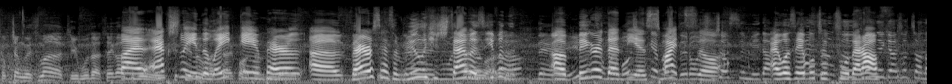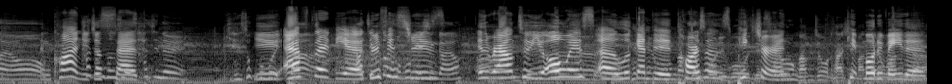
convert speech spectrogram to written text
But actually in the late game, uh, Varus, uh, has a really huge damage, even uh, bigger than the Smite, so I was able to pull that off. And Khan, you just said, you, after the uh, Griffin series in round 2, you always uh, look at the Tarzan's picture and keep motivated.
